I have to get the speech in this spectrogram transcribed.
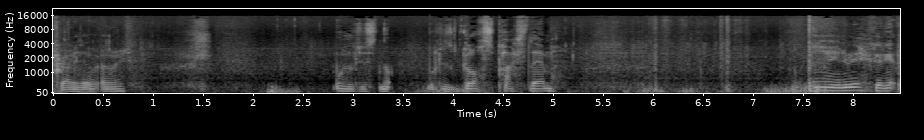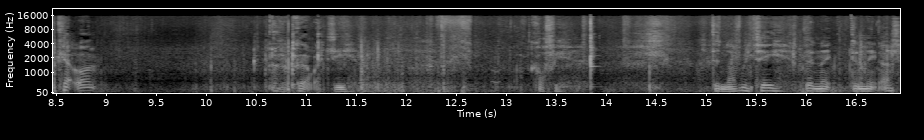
Dries out, alright. We'll just not. We'll just gloss past them. Anyway, gonna get the kettle on. Got my tea. Coffee. Didn't have my tea. Didn't eat, didn't eat that.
